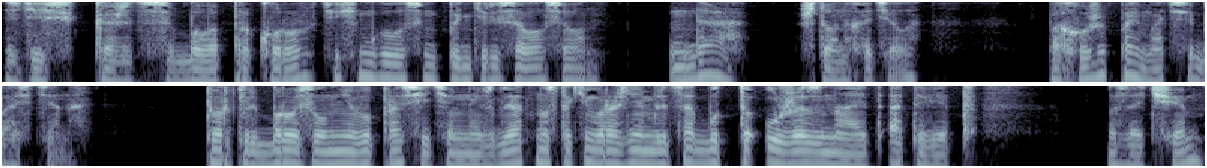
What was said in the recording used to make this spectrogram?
«Здесь, кажется, была прокурор», — тихим голосом поинтересовался он. «Да. Что она хотела?» «Похоже, поймать Себастьяна». Торкель бросил мне вопросительный взгляд, но с таким выражением лица, будто уже знает ответ — «Зачем?»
